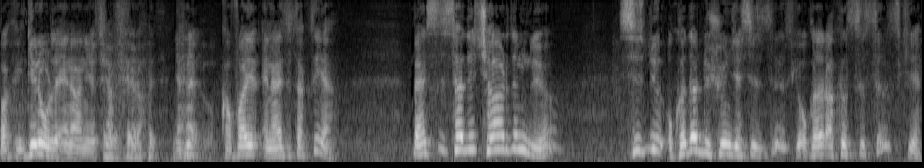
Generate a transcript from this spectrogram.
Bakın gene orada enaniyet yapıyor. Yani kafayı enaniyete taktı ya. Ben sizi sadece çağırdım diyor. Siz diyor o kadar düşüncesizsiniz ki, o kadar akılsızsınız ki.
